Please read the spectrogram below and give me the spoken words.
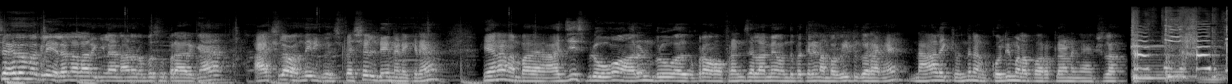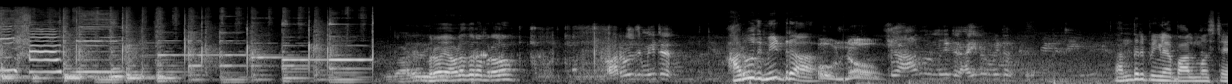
சேலோ மக்களே எல்லாம் நல்லா இருக்கீங்களா? நானும் ரொம்ப சூப்பராக இருக்கேன். ஆக்சுவலாக வந்து இன்னைக்கு ஒரு ஸ்பெஷல் டே நினைக்கிறேன். ஏன்னா நம்ம அஜீஸ் ப்ரோவும் அருண் ப்ரோ அதுக்கப்புறம் அவங்க ஃப்ரெண்ட்ஸ் எல்லாமே வந்து பார்த்தீங்கன்னா நம்ம வீட்டுக்கு வராங்க. நாளைக்கு வந்து நாங்கள் கொல்லிமலை போகிற பிளானுங்க ஆக்சுவலாக ப்ரோ எவ்வளோ தூரம் ப்ரோ அறுபது மீட்டர் அறுபது மீட்டரா அறுபது மீட்டர் ஐநூறு மீட்டர் வந்திருப்பீங்களா இப்போ ஆல்மோஸ்ட்டு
